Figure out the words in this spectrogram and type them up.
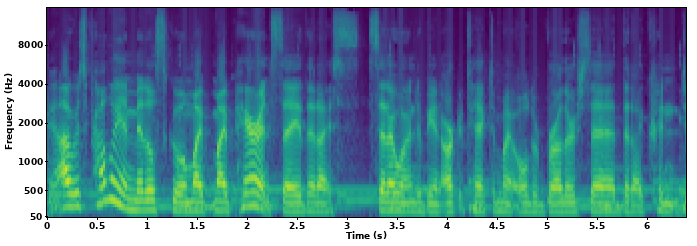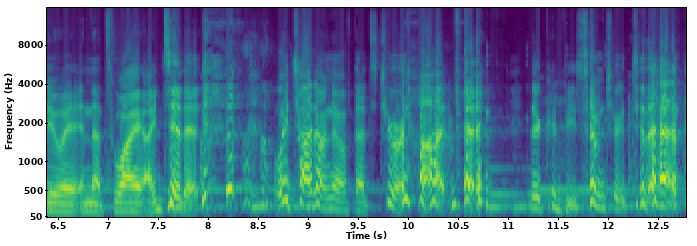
I was probably in middle school. My, my parents say that I said I wanted to be an architect, and my older brother said that I couldn't do it, and that's why I did it. Which I don't know if that's true or not, but there could be some truth to that.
